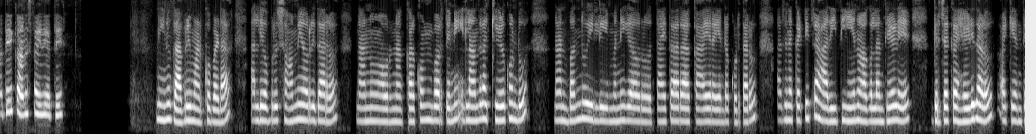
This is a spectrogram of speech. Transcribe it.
ಅದೇ ಕಾಣಿಸ್ತಾ ಇದೆ ಅತ್ತೆ. ನೀನು ಗಾಬರಿ ಮಾಡ್ಕೋಬೇಡ. ಅಲ್ಲಿ ಒಬ್ರು ಸ್ವಾಮಿ ಅವ್ರು ಇದ್ದಾರೆ ನಾನು ಅವ್ರನ್ನ ಕರ್ಕೊಂಡು ಬರ್ತೀನಿ. ಇಲ್ಲಾಂದ್ರೆ ಕೇಳ್ಕೊಂಡು ನಾನು ಬಂದು ಇಲ್ಲಿ ಮನೆಗೆ ಅವರು ತಾಯ್ತಾರ ಕಾಯರ ಏನಾರ ಕೊಡ್ತಾರೋ ಅದನ್ನ ಕಟ್ಟಿದ್ರೆ ಆ ರೀತಿ ಏನೂ ಆಗಲ್ಲ ಅಂತ ಹೇಳಿ ಗಿರ್ಜಕ್ಕ ಹೇಳಿದಾಳು. ಆಕೆ ಅಂತ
